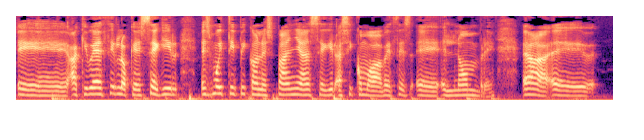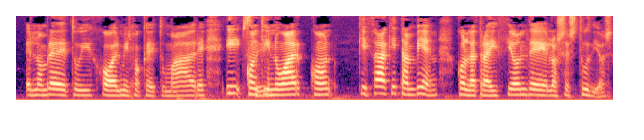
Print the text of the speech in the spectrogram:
eh, aquí voy a decir lo que es seguir, es muy típico en España seguir, así como a veces eh, el nombre. Ah, eh, el nombre de tu hijo, el mismo que de tu madre, y continuar con, quizá aquí también, con la tradición de los estudios.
